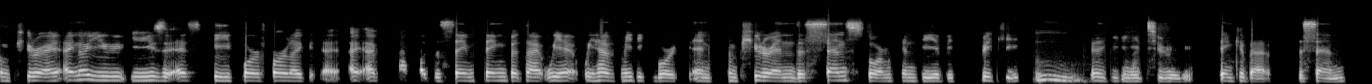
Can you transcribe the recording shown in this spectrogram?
computer. I, I know you, you use a SP for for like I, I've got the same thing, but I, we have, we have MIDI keyboard and computer, and the sandstorm can be a bit tricky. Ooh, You need to really think about the sand.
